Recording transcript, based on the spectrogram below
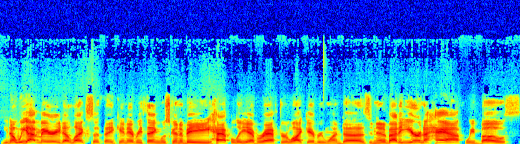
you know we got married alexa thinking everything was going to be happily ever after like everyone does. And in about a year and a half we both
